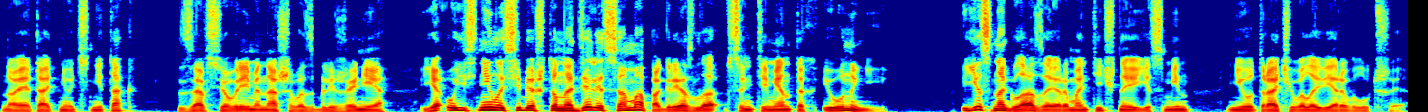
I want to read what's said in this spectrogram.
Но это отнюдь не так. За все время нашего сближения я уяснила себе, что на деле сама погрязла в сантиментах и унынии. Ясноглазая, романтичная Ясмин не утрачивала веры в лучшее.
